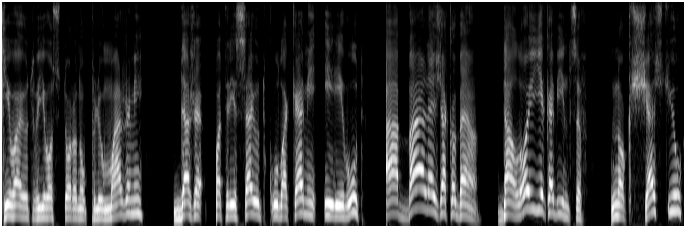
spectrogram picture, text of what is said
кивают в его сторону плюмажами, даже потрясают кулаками и ревут «Абаля Жакобен! Долой якобинцев!» но, к счастью,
